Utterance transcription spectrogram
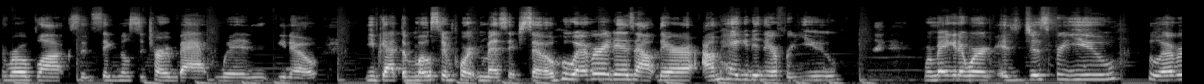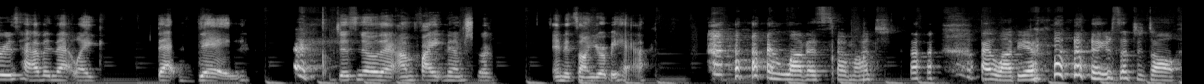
roadblocks and signals to turn back when you know you've got the most important message. So whoever it is out there i'm hanging in there for you. We're making it work. It's just for you. Whoever is having that like that day just know that i'm fighting i'm struggling and it's on your behalf i love it so much I love you. You're such a doll.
